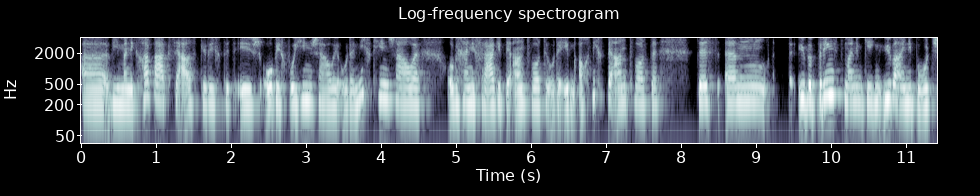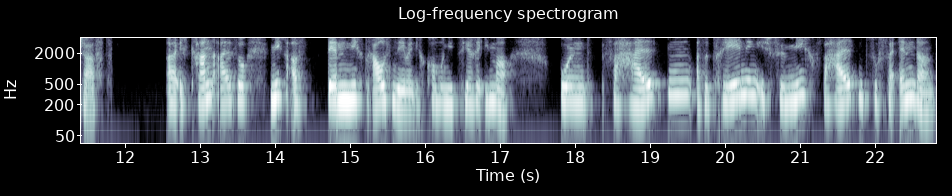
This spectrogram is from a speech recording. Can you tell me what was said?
äh, wie meine Körperachse ausgerichtet ist, ob ich wohin schaue oder nicht hinschaue, ob ich eine Frage beantworte oder eben auch nicht beantworte, das ähm, überbringt meinem Gegenüber eine Botschaft. Äh, ich kann also mich aus dem nicht rausnehmen. Ich kommuniziere immer. Und Verhalten, also Training ist für mich Verhalten zu verändern.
